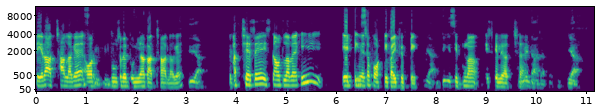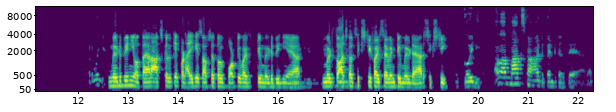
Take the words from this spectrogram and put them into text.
तेरा अच्छा अलग है और दूसरे दुनिया का अच्छा अलग है। या अच्छे से इसका मतलब है कि 80 में से 45 50 या इतना इसके लिए अच्छा है। मिड आ जाते थे या मिड भी नहीं होता यार आजकल के पढ़ाई के हिसाब से तो 45 50 मिड भी नहीं है यार। मिड तो आजकल 65 70 मिड है यार 60 कोई नहीं। अब आप मार्क्स कहाँ डिपेंड करते हैं यार? अब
